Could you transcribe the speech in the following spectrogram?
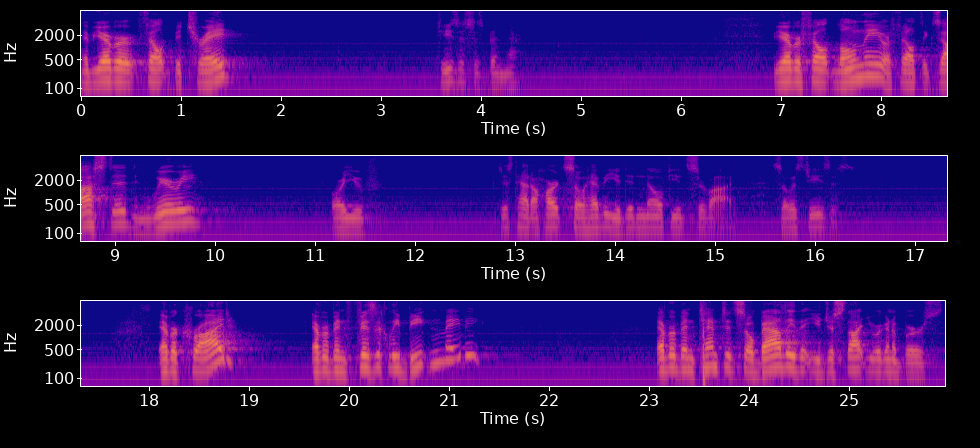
Have you ever felt betrayed? Jesus has been there. Have you ever felt lonely or felt exhausted and weary? Or you've just had a heart so heavy you didn't know if you'd survive? So is Jesus. Ever cried? Ever been physically beaten, maybe? Ever been tempted so badly that you just thought you were going to burst?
